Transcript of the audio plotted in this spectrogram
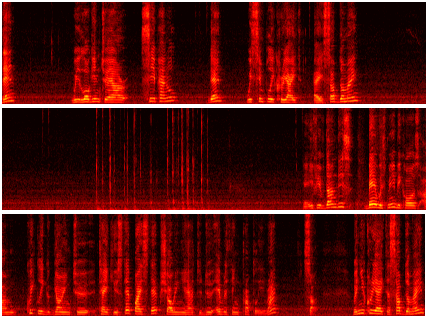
Then we log into our cPanel then we simply create a subdomain. If you've done this bear with me because I'm quickly going to take you step by step showing you how to do everything properly right? So when you create a subdomain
